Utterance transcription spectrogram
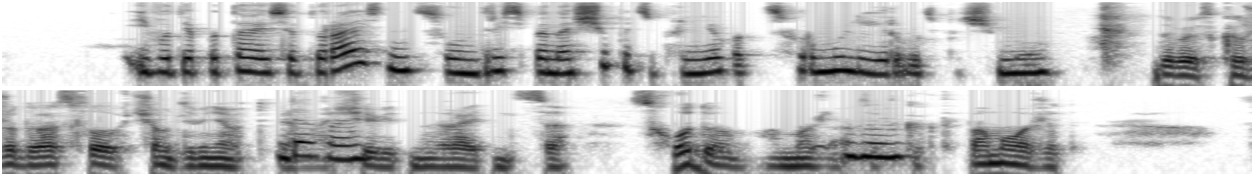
И вот я пытаюсь эту разницу внутри себя нащупать и про нее как-то сформулировать, почему. Давай скажу два слова, в чем для меня вот прям Давай. очевидная разница сходу, а может быть, Мгм. это как-то поможет.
